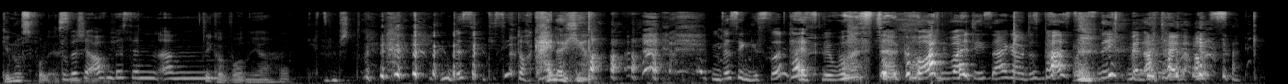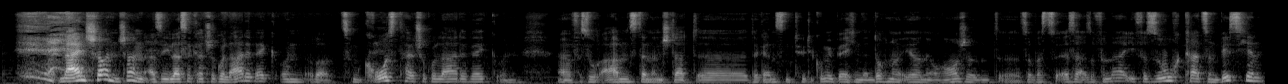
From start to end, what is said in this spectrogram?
genussvoll essen. Du bist ja auch ein bisschen. Ähm, Dicker geworden, ja. ein bisschen, die sieht doch keiner hier. ein bisschen gesundheitsbewusster geworden, wollte ich sagen, aber das passt jetzt nicht mehr nach deiner Aussage. Nein, schon, schon. Also ich lasse gerade Schokolade weg und oder zum Großteil Schokolade weg und äh, versuche abends dann anstatt äh, der ganzen Tüte Gummibärchen dann doch noch eher eine Orange und äh, sowas zu essen. Also von daher, ich versuche gerade so ein bisschen,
